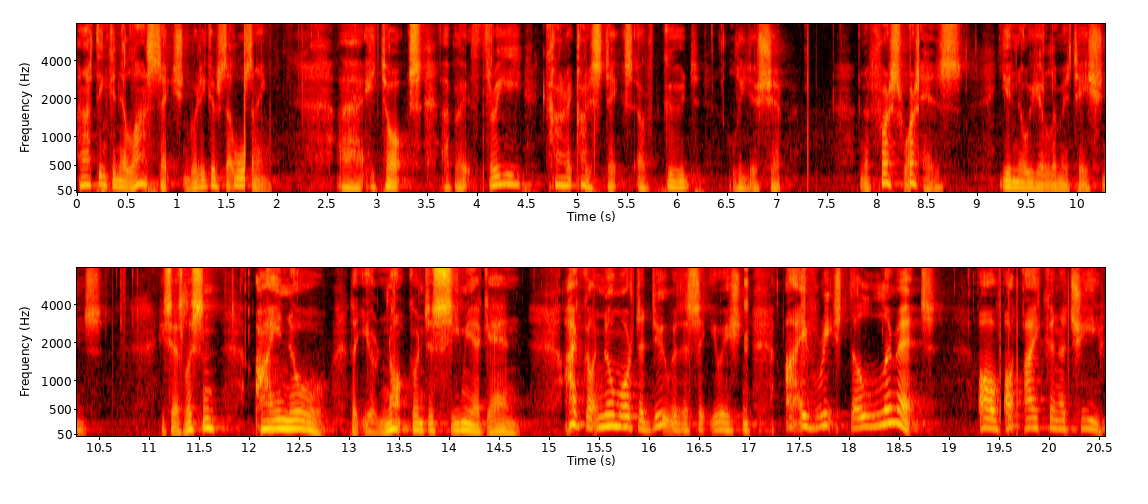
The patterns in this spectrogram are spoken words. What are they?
And I think in the last section, where he gives that warning, uh, he talks about three characteristics of good leadership. And the first word is, you know your limitations. He says, Listen, I know that you're not going to see me again. I've got no more to do with the situation. I've reached the limit of what I can achieve.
